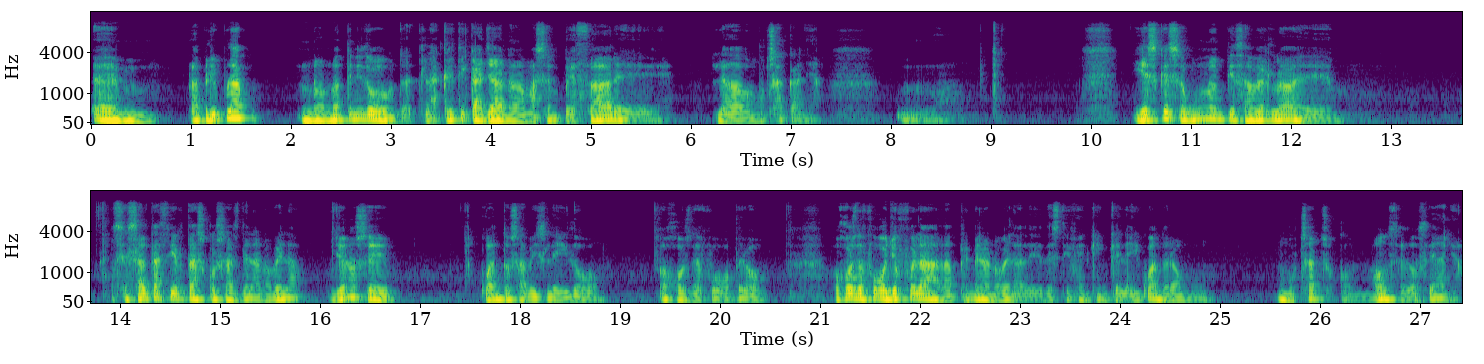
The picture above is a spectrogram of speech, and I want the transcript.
Em, la película no, ha tenido... La crítica ya nada más empezar eh, le ha dado mucha caña. Mm. Y es que según uno empieza a verla, eh, se salta ciertas cosas de la novela. Yo no sé cuántos habéis leído Ojos de Fuego, pero Ojos de Fuego, yo fue la, primera novela de, Stephen King que leí cuando era un, muchacho con 11, 12 años.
